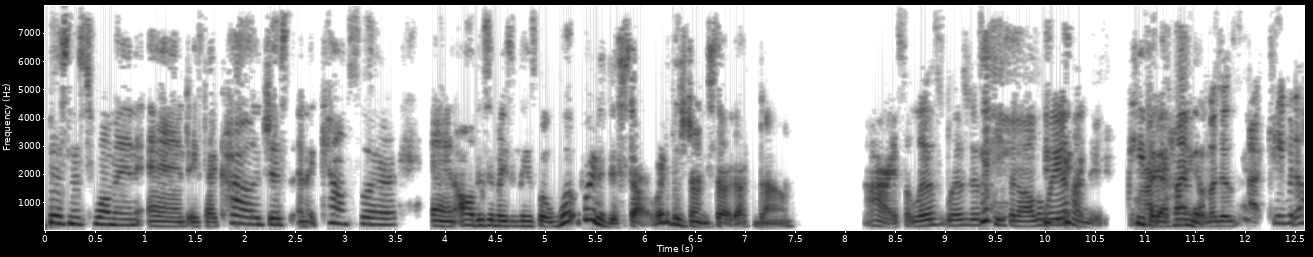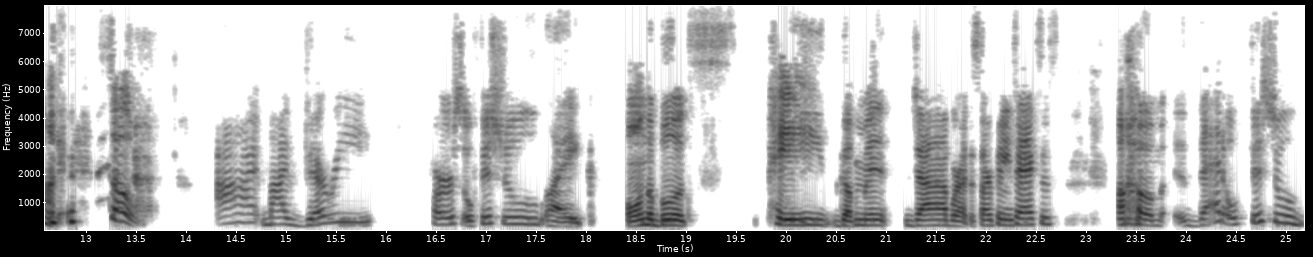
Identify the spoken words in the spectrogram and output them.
businesswoman and a psychologist and a counselor and all these amazing things. But what, where did this start? Where did this journey start, Dr. Dom? All right, so let's let's just keep it all the way a hundred. keep it a hundred. I'm gonna just keep it a hundred. so, I my very first official like on the books paid government job where I had to start paying taxes. Um, that official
